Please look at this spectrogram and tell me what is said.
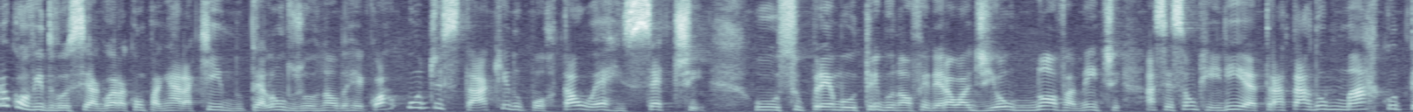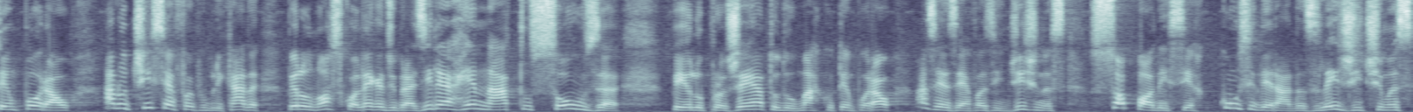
Eu convido você agora a acompanhar aqui no telão do Jornal da Record o destaque do portal R7. O Supremo Tribunal Federal adiou novamente a sessão que iria tratar do marco temporal. A notícia foi publicada pelo nosso colega de Brasília, Renato Souza. Pelo projeto do marco temporal, as reservas indígenas só podem ser consideradas legítimas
